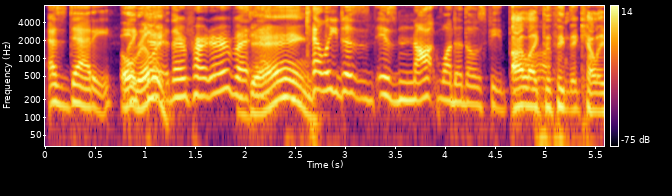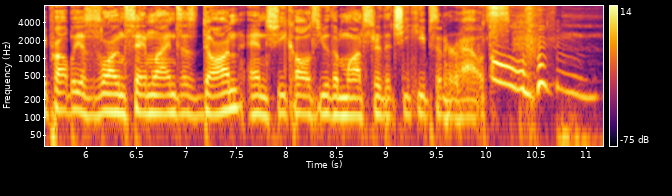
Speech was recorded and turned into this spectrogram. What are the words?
as daddy. Oh, like really? Their, their partner, but Dang. Kelly does is not one of those people. I like to think that Kelly probably is along the same lines as Dawn, and she calls you the monster that she keeps in her house. Oh.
